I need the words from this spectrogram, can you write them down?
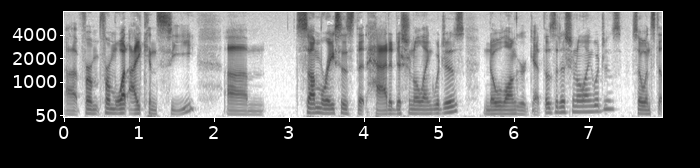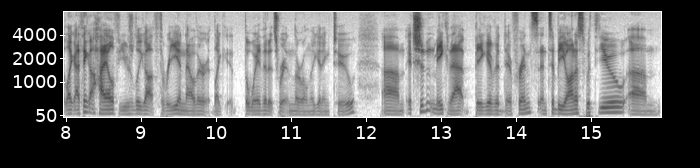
uh, from from what I can see, um, some races that had additional languages no longer get those additional languages. So instead, like I think a high elf usually got three, and now they're like the way that it's written, they're only getting two. Um, it shouldn't make that big of a difference. And to be honest with you, um,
